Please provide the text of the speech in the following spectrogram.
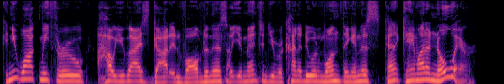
Can you walk me through how you guys got involved in this? But you mentioned you were kind of doing one thing and this kind of came out of nowhere.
